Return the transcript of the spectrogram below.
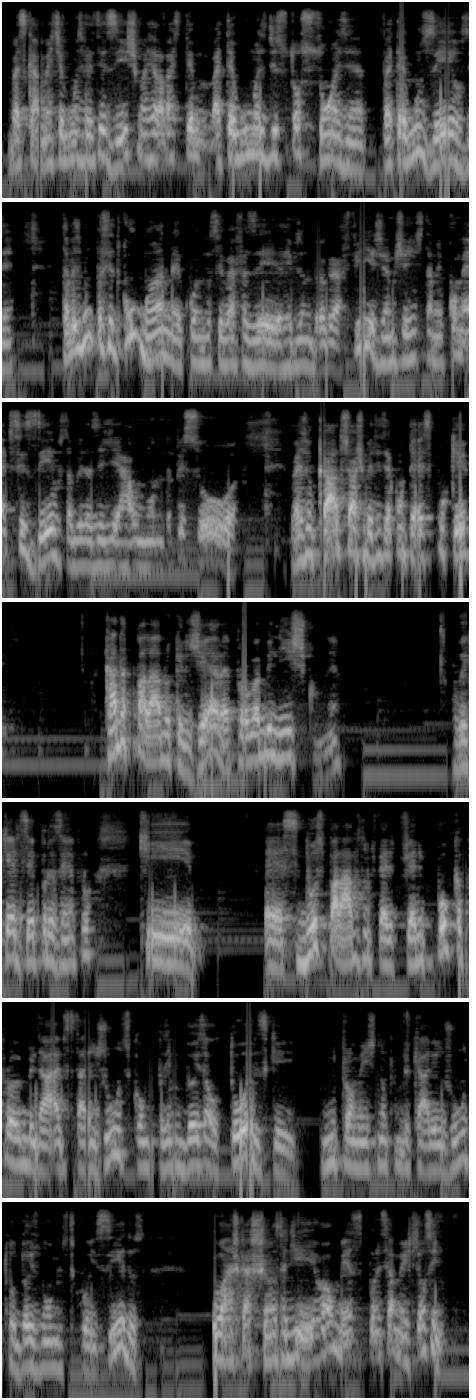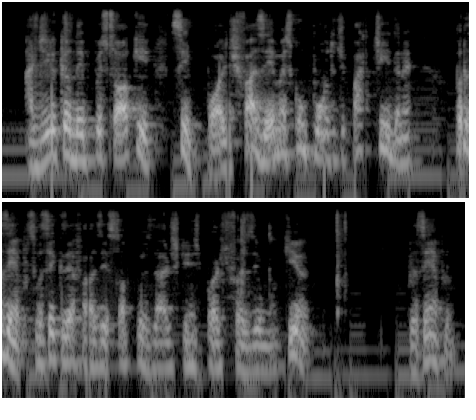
basicamente algumas vezes existe, mas ela vai ter, vai ter algumas distorções, né? Vai ter alguns erros, né? Talvez muito parecido com o humano, né? Quando você vai fazer revisão da biografia, geralmente a gente também comete esses erros, talvez às vezes de errar o nome da pessoa. Mas no caso do ChatGPT acontece porque cada palavra que ele gera é probabilístico, né? O que quer dizer, por exemplo, que é, se duas palavras não tiverem, tiverem, pouca probabilidade de estarem juntos, como por exemplo dois autores que provavelmente não publicariam junto, ou dois nomes desconhecidos, eu acho que a chance de erro aumenta exponencialmente. Então, assim, a dica que eu dei pro pessoal é que, sim, pode fazer, mas com ponto de partida, né? Por exemplo, se você quiser fazer só curiosidade, que a gente pode fazer um aqui, por exemplo,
